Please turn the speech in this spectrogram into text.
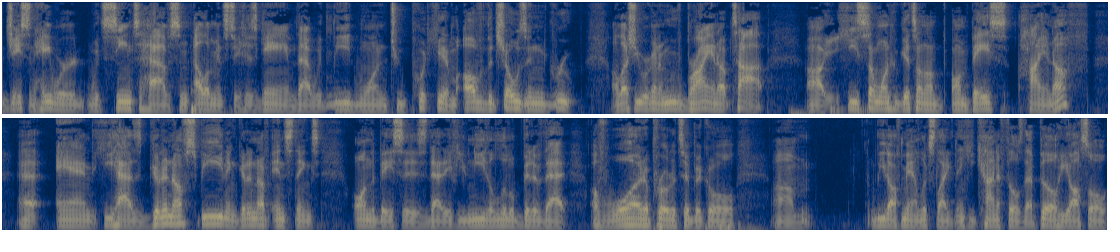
Jason Heyward would seem to have some elements to his game that would lead one to put him of the chosen group unless you were going to move Brian up top. Uh, he's someone who gets on on base high enough, uh, and he has good enough speed and good enough instincts on the bases that if you need a little bit of that of what a prototypical um, leadoff man looks like, then he kind of fills that bill. He also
